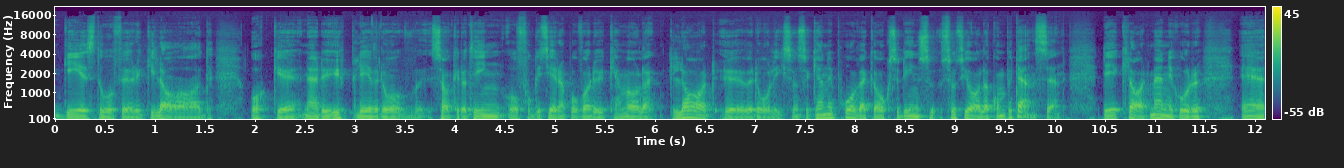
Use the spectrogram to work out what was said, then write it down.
G står för glad. Och eh, när du upplever då saker och ting och fokuserar på vad du kan vara glad över då liksom, så kan det påverka också din so sociala kompetensen. Det är klart, människor eh,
